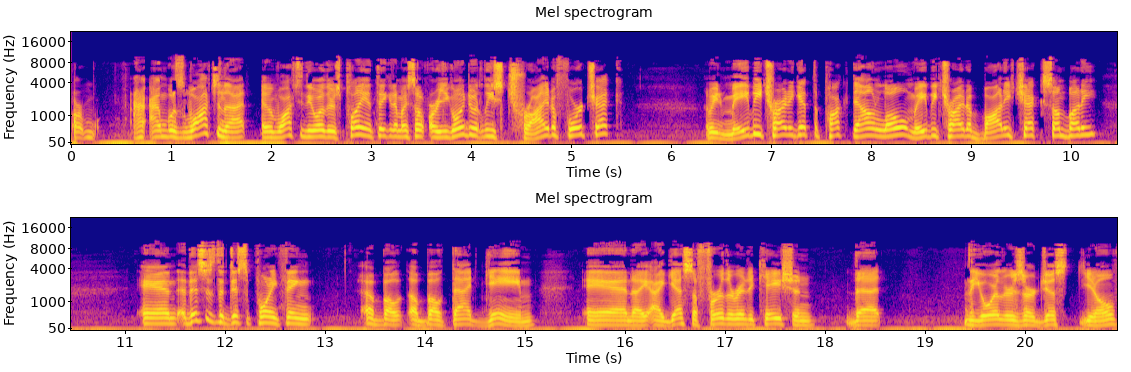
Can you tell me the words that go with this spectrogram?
Or I, I was watching that and watching the Oilers play and thinking to myself, are you going to at least try to forecheck? I mean, maybe try to get the puck down low, maybe try to body check somebody. And this is the disappointing thing about about that game, and I, I guess a further indication that the Oilers are just you know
